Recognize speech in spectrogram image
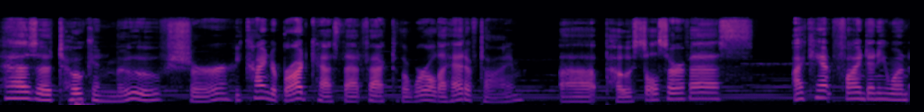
Has a token move, sure. He kinda broadcast that fact to the world ahead of time. Uh, postal service? I can't find anyone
